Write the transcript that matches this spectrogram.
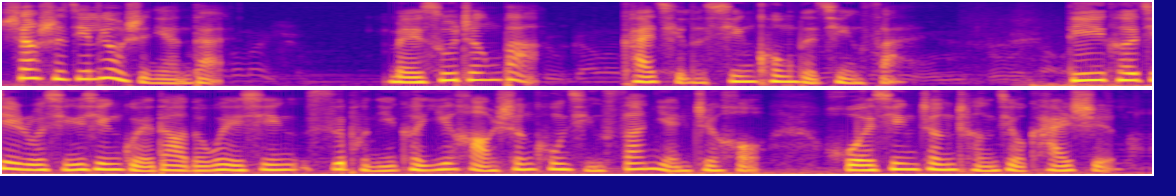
上世纪六十年代，美苏争霸开启了星空的竞赛。第一颗进入行星轨道的卫星斯普尼克一号升空仅三年之后，火星征程就开始了。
